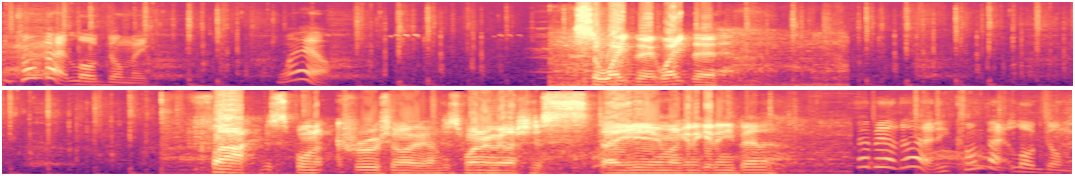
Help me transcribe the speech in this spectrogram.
He combat logged on me. Wow. So wait there, wait there. Fuck, just spawned at crucial. I'm just wondering whether I should just stay here. Am I going to get any better? How about that? He combat logged on me.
